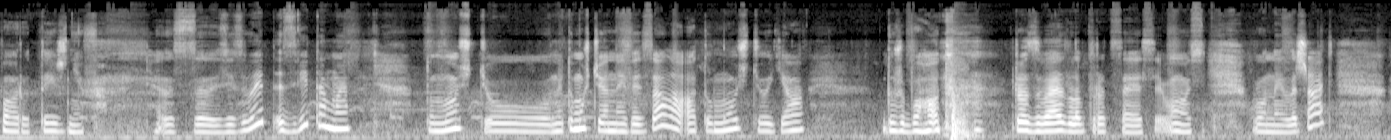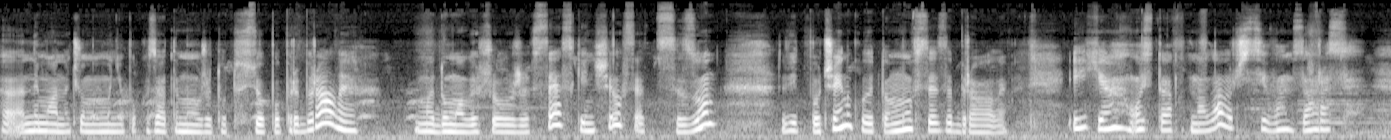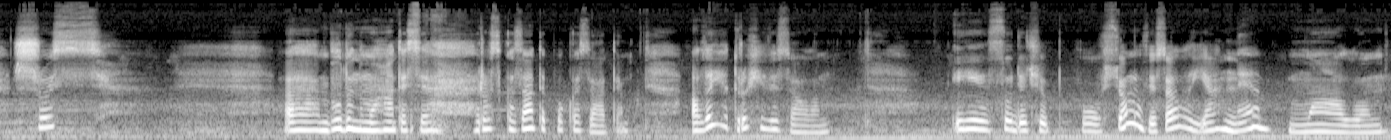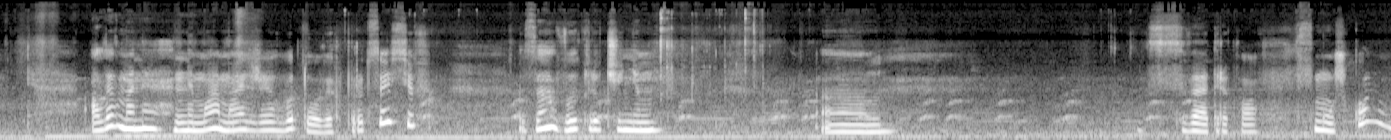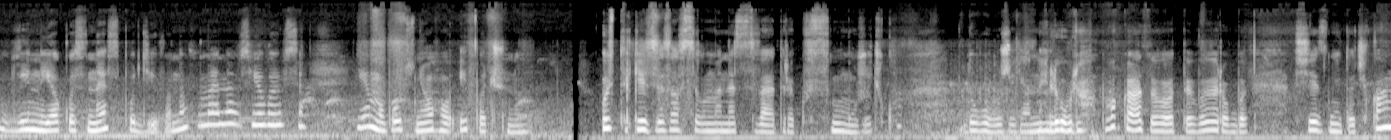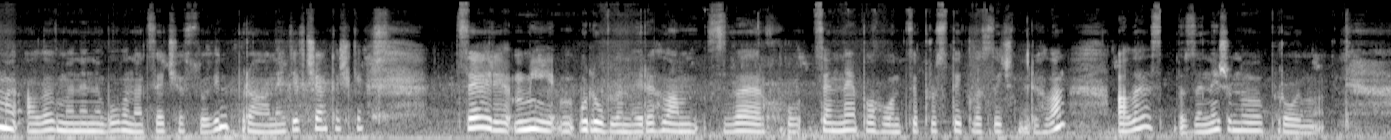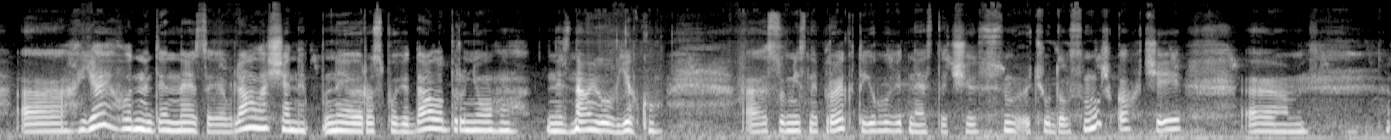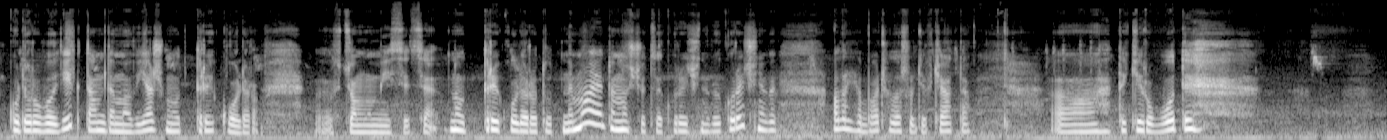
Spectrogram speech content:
пару тижнів з, зі звітами, тому що не тому, що я не в'язала, а тому, що я дуже багато розвезла процесів. Ось вони лежать. Е, Нема на чому мені показати. Ми вже тут все поприбирали. Ми думали, що вже все, скінчився сезон відпочинку, і тому все забрали. І я ось так на лавочці вам зараз щось е, буду намагатися розказати, показати. Але я трохи в'язала. І судячи по всьому, в'язала я немало. Але в мене немає майже готових процесів за виключенням ем, светрика в смужку. Він якось несподівано в мене з'явився. Я, мабуть, з нього і почну. Ось такий зв'язався у мене светрик в смужечку. Дуже я не люблю показувати вироби ще з ніточками, але в мене не було на це часу. Він праний, дівчаточки. Це мій улюблений реглан зверху. Це не погон, це простий класичний реглан, але з заниженою проймою. Е, Я його ніде не заявляла, ще не, розповідала про нього. Не знаю, в яку сумісний проєкт його віднести, чи чудо в смужках, чи е, кольоровий вік, там, де ми в'яжемо три кольори е, в цьому місяці. Ну, три кольори тут немає, тому що це коричневий коричневий. Але я бачила, що дівчата е, такі роботи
